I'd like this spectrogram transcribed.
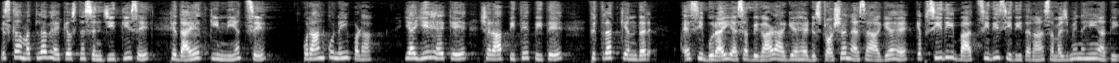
اس کا مطلب ہے کہ اس نے سنجیدگی سے، ہدایت کی نیت سے قرآن کو نہیں پڑھا۔ یا یہ ہے کہ شراب پیتے پیتے فطرت کے اندر ایسی برائی، ایسا بگاڑ آ گیا ہے ڈسٹروشن ایسا آ گیا ہے کہ اب سیدھی بات سیدھی سیدھی طرح سمجھ میں نہیں آتی۔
